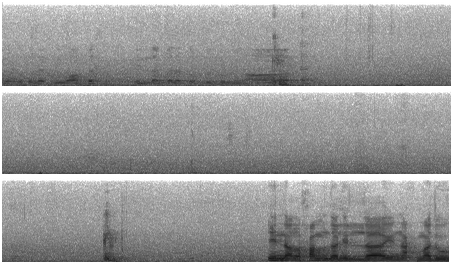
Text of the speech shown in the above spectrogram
محمد الذي وعده. إنك لتخرج الميعاد. إن الحمد لله نحمده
